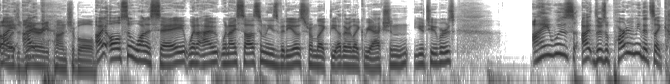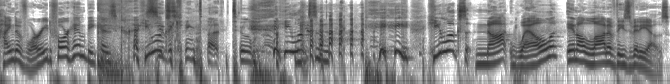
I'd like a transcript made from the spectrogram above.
Oh, I- it's very punchable. I also want to say when I when I saw some of these videos from like the other like reaction YouTubers, I was I there's a part of me that's like kind of worried for him because he looks King Tut tomb. he looks n- he, he looks not well in a lot of these videos.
